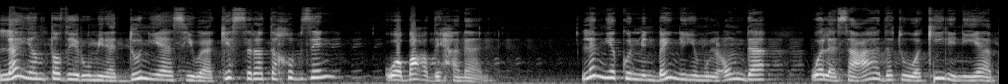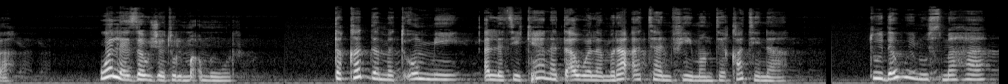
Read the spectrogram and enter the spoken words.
لا ينتظر من الدنيا سوى كسرة خبز وبعض حنان. لم يكن من بينهم العمدة ولا سعادة وكيل نيابة ولا زوجة المأمور. تقدمت أمي التي كانت أول امرأة في منطقتنا تدون اسمها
